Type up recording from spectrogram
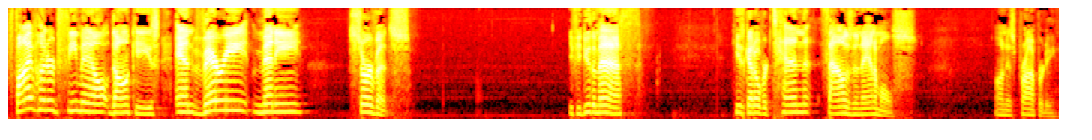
500 female donkeys, and very many servants. If you do the math, he's got over 10,000 animals on his property.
